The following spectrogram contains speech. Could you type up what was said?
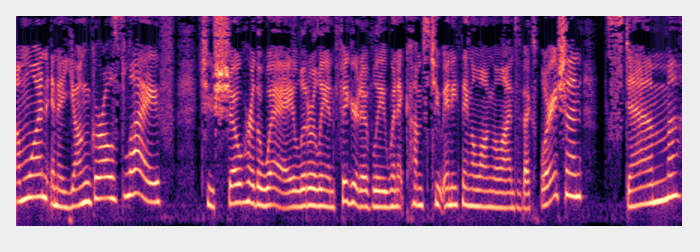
someone in a young girl's life to show her the way, literally and figuratively, when it comes to anything along the lines of exploration, STEM,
